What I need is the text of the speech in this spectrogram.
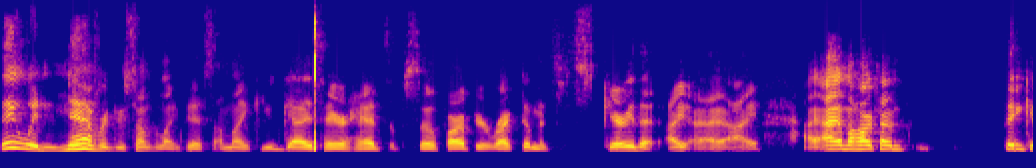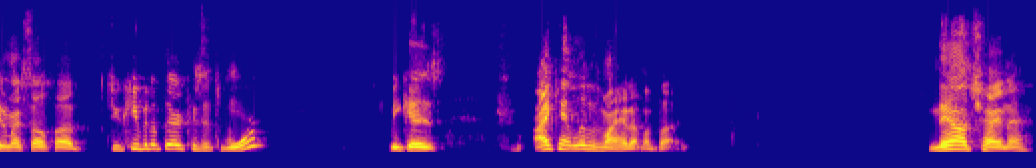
they would never do something like this. I'm like, you guys have your heads up so far up your rectum. It's scary that I I, I, I have a hard time thinking to myself, uh, do you keep it up there because it's warm? Because I can't live with my head up my butt. Now China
